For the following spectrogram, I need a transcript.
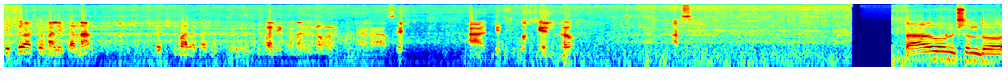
কিছু আছে মালিকানা। অনেক জায়গা আছে। আর কেন্দ্র আছে। দারুণ সুন্দর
